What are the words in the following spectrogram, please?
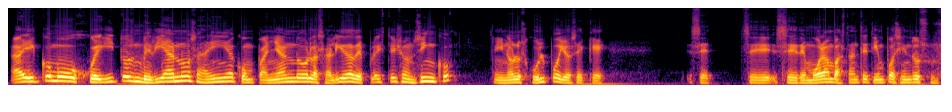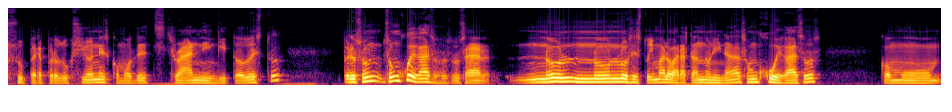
hay como jueguitos medianos ahí acompañando la salida de PlayStation 5. Y no los culpo, yo sé que se, se, demoran bastante tiempo haciendo sus superproducciones como Dead Stranding y todo esto. Pero son, son juegazos, o sea, no, no los estoy malbaratando ni nada, son juegazos como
